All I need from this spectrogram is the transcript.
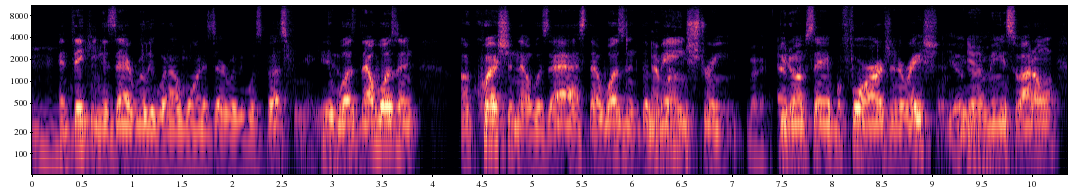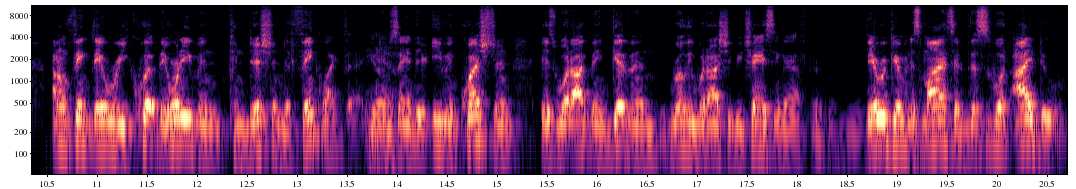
Mm-hmm. and thinking is that really what I want? Is that really what's best for me? It was that wasn't a question that was asked. That wasn't the mainstream. Right. You know what I'm saying? Before our generation. You know Yeah. what I mean? So I don't I don't think they were equipped. They weren't even conditioned to think like that. You know what I'm saying? They even question is what I've been given really what I should be chasing after. Mm-hmm. They were given this mindset, this is what I do.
